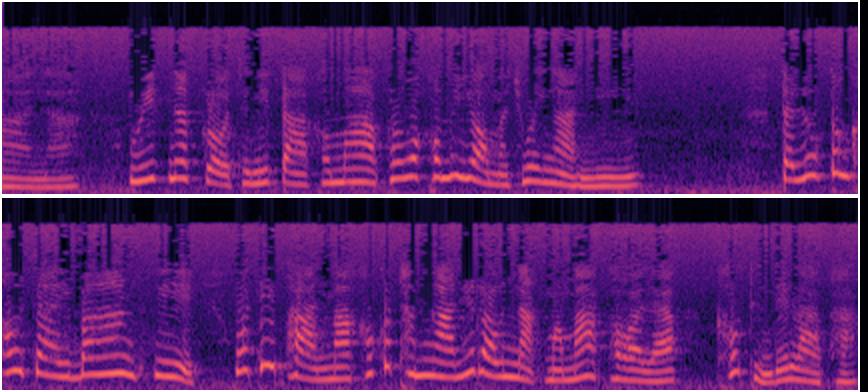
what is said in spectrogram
มานะ วิทย์น่ะโกรธชนิตาเขามาก เพราะว่าเขาไม่ยอมมาช่วยงานนี้ แต่ลูกต้องเข้าใจบ้างสิ ว่าที่ผ่านมาเขาก็ทำงานให้เราหนักมามากพอแล้วเขาถึงได้ลาพัก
